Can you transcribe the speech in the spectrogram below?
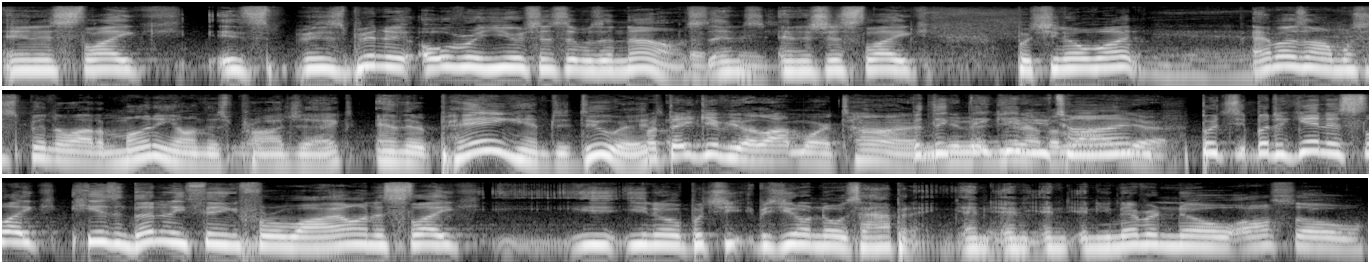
and it's like it's it's been over a year since it was announced, That's and crazy. and it's just like, but you know what? Amazon wants to spend a lot of money on this project, and they're paying him to do it. But they give you a lot more time. But they, know, they give have you a lot- time. yeah. But but again, it's like he hasn't done anything for a while, and it's like you, you know, but you but you don't know what's happening, and and, and and you never know also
